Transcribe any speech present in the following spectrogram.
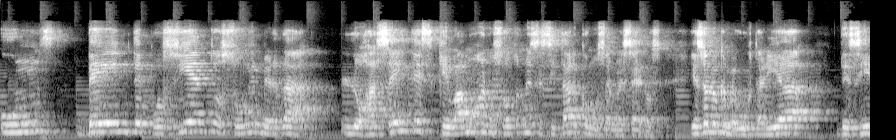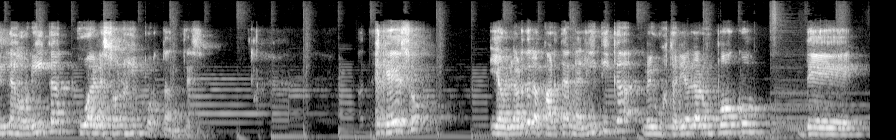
un 20% son en verdad los aceites que vamos a nosotros necesitar como cerveceros. Y eso es lo que me gustaría decirles ahorita, cuáles son los importantes. Antes que eso, y hablar de la parte analítica, me gustaría hablar un poco de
